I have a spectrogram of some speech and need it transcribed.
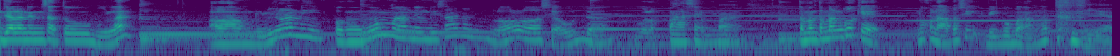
ngejalanin satu bulan alhamdulillah nih pengumuman yang di sana nih lolos. Ya udah gue lepas yang Lepas. ini teman-teman gue kayak lu kenapa sih? Bego banget. Iya.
